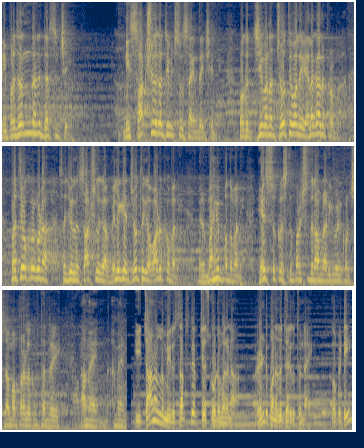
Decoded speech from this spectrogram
నీ ప్రజలందరినీ దర్శించేయి. నీ సాక్షులుగా జీవించడం సాయం దయచేయండి. ఒక జీవన జ్యోతి వలె ఎలగాలి ప్రభా. ప్రతి ఒక్కరు కూడా సజీవుల సాక్షులుగా వెలిగే జ్యోతిగా వాడుకోమని మీరు మహిం పొందమని యేసుక్రీస్తు పరిశుద్ధ నామలు అడిగి వేడుకుంటున్నాం మా పరలోకం తండ్రి. అమెన్ అమెన్ ఈ ఛానల్ను మీరు సబ్స్క్రైబ్ చేసుకోవడం వలన రెండు పనులు జరుగుతున్నాయి. ఒకటి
